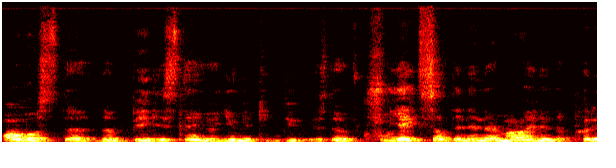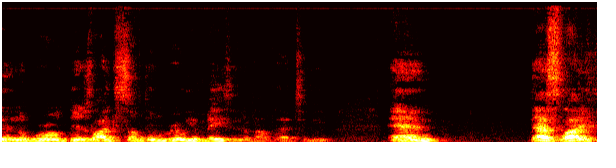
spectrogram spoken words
almost the the biggest thing a human can do is to create something in their mind and to put it in the world. There's like something really amazing about that to me, and that's like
